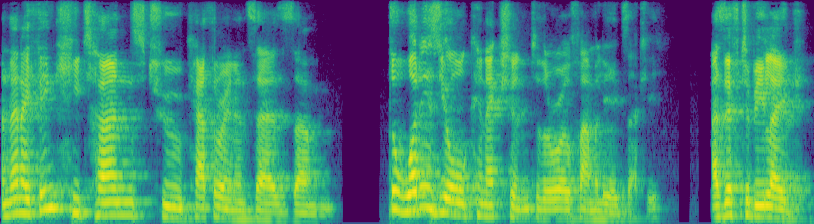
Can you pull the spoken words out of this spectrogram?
And then I think he turns to Catherine and says, um, "So, what is your connection to the royal family exactly?" As if to be like,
